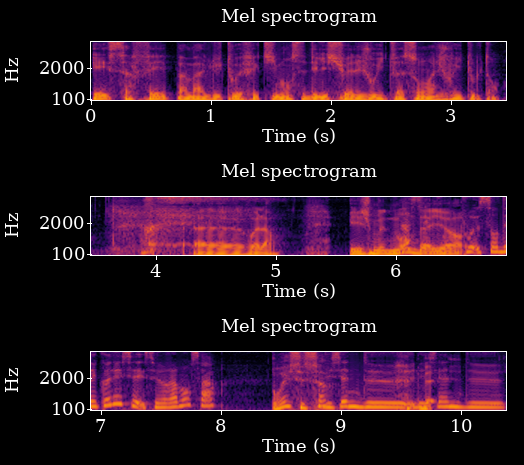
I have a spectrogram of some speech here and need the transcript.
Et ça fait pas mal du tout, effectivement, c'est délicieux, elle jouit. De toute façon, elle jouit tout le temps. Euh, voilà. Et je me demande d'ailleurs. sans déconner, c'est c'est vraiment ça. Ouais, c'est ça. Les scènes de, les Bah- scènes de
